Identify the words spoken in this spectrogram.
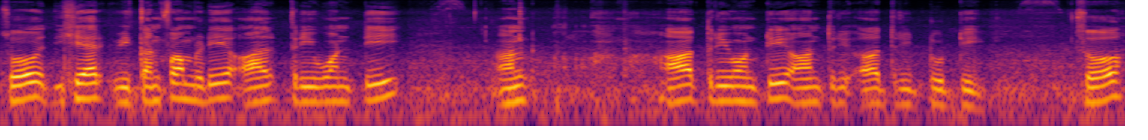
So here we confirm already r31t and r31t and 3 r32t so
